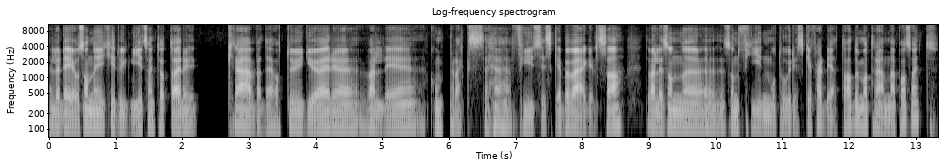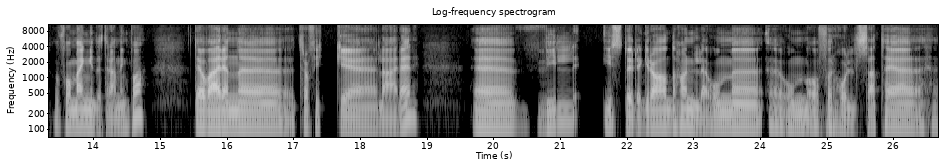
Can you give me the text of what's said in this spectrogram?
Eller det er jo sånn i kirurgi sant, at der krever det at du gjør uh, veldig komplekse fysiske bevegelser. Det er veldig sånn, uh, sånn finmotoriske ferdigheter du må trene deg på. sant? Og få mengdetrening på. Det å være en uh, trafikklærer vil i større grad handle om, om å forholde seg til,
